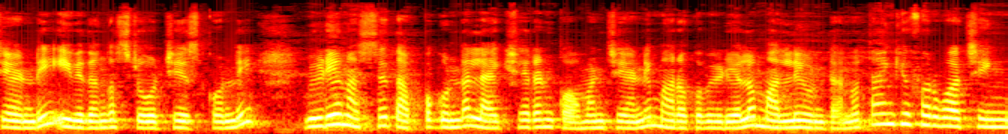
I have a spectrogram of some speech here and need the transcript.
చేయండి. ఈ విధంగా స్టోర్ చేసుకోండి. వీడియో నచ్చితే తప్పకుండా లైక్ షేర్ అండ్ కామెంట్ చేయండి. మరొక వీడియో వీడియోలో మళ్ళీ ఉంటాను. థ్యాంక్ యూ ఫర్ వాచింగ్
